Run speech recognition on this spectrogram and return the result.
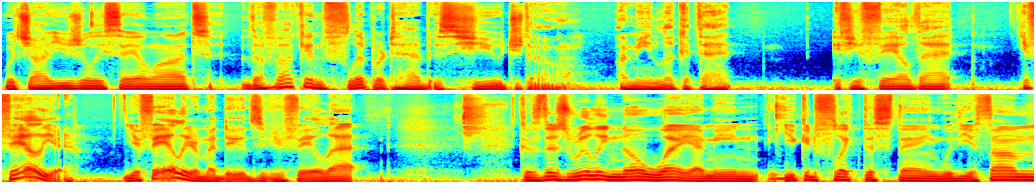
which I usually say a lot. The fucking flipper tab is huge, though. I mean, look at that. If you fail that, you failure. You're failure, my dudes. If you fail that, because there's really no way. I mean, you could flick this thing with your thumb,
